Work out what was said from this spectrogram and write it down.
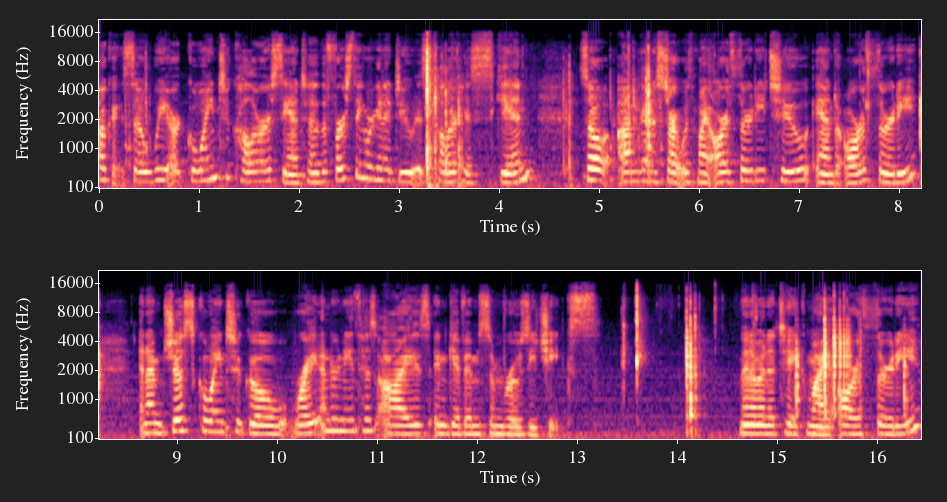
Okay, so we are going to color our Santa. The first thing we're gonna do is color his skin. So I'm gonna start with my R32 and R30, and I'm just going to go right underneath his eyes and give him some rosy cheeks. Then I'm gonna take my R30,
